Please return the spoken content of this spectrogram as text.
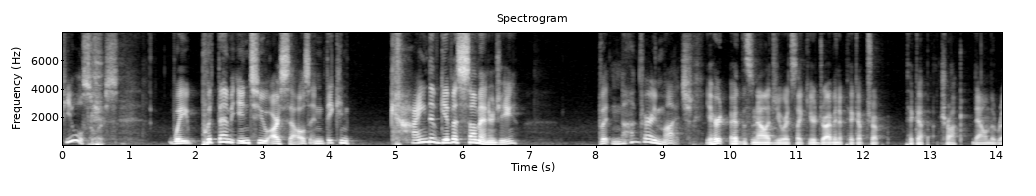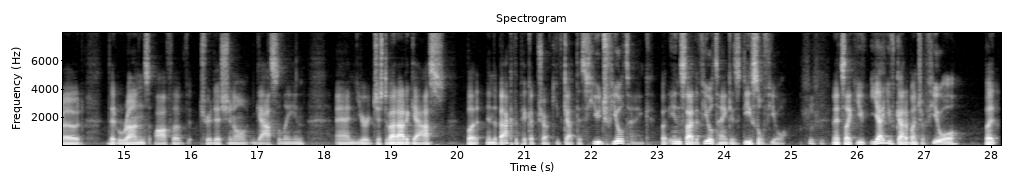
fuel source. we put them into our cells and they can kind of give us some energy, but not very much. You heard heard this analogy where it's like you're driving a pickup truck pickup truck down the road that runs off of traditional gasoline and you're just about out of gas, but in the back of the pickup truck you've got this huge fuel tank, but inside the fuel tank is diesel fuel. and it's like you yeah, you've got a bunch of fuel, but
